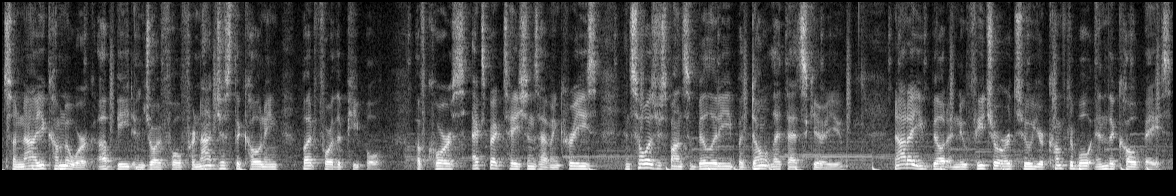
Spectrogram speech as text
So now you come to work upbeat and joyful for not just the coding, but for the people. Of course, expectations have increased and so has responsibility, but don't let that scare you. Now that you've built a new feature or two, you're comfortable in the code base.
